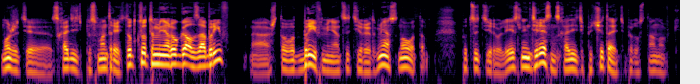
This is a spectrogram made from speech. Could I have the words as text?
Можете сходить посмотреть. Тут кто-то меня ругал за бриф, а, что вот бриф меня цитирует. Меня снова там поцитировали. Если интересно, сходите, почитайте про установки.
